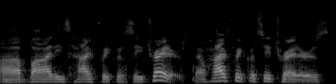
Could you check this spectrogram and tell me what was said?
uh, by these high-frequency traders. Now, high-frequency traders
